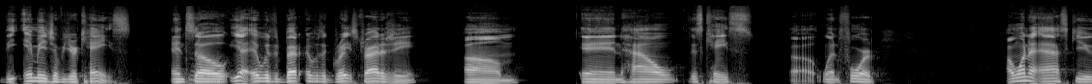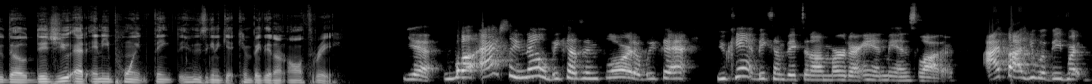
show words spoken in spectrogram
the image of your case. And so yeah, it was a better it was a great strategy um in how this case uh, went forward. I want to ask you though, did you at any point think that he was going to get convicted on all three? Yeah. Well, actually, no, because in Florida, we can't. You can't be convicted on murder and manslaughter. I thought he would be mur-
